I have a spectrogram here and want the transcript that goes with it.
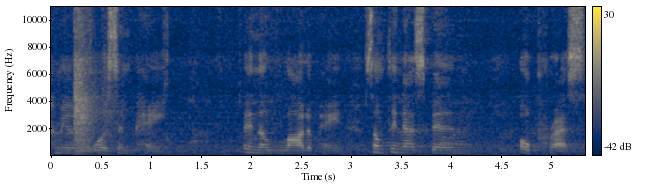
community was in pain, in a lot of pain, something that's been oppressed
